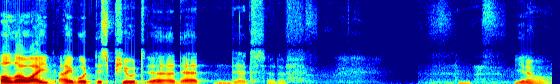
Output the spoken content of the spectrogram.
Although I I would dispute uh, that that sort of you know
